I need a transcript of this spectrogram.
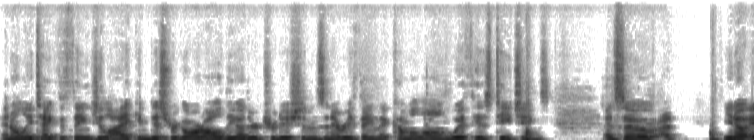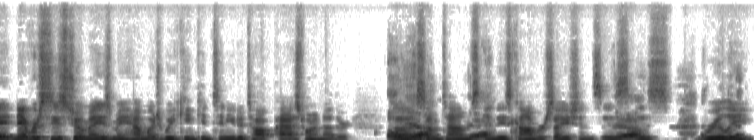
and only take the things you like and disregard all the other traditions and everything that come along with his teachings. And so, I, you know, it never ceases to amaze me how much we can continue to talk past one another. Oh, uh, yeah. Sometimes yeah. in these conversations is yeah. is really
